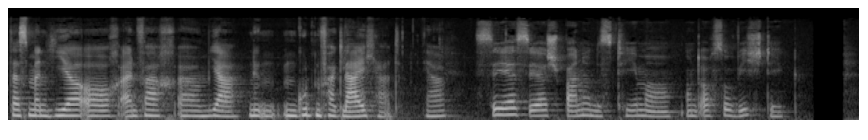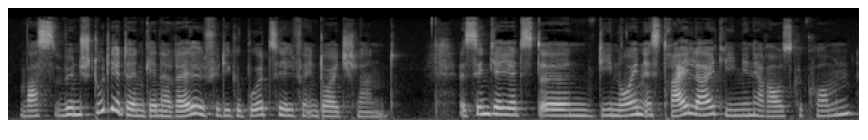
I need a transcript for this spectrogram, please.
dass man hier auch einfach ähm, ja, einen, einen guten Vergleich hat, ja. Sehr, sehr spannendes Thema und auch so wichtig. Was wünschst du dir denn generell für die Geburtshilfe in Deutschland? Es sind ja jetzt äh, die neuen S3-Leitlinien herausgekommen,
